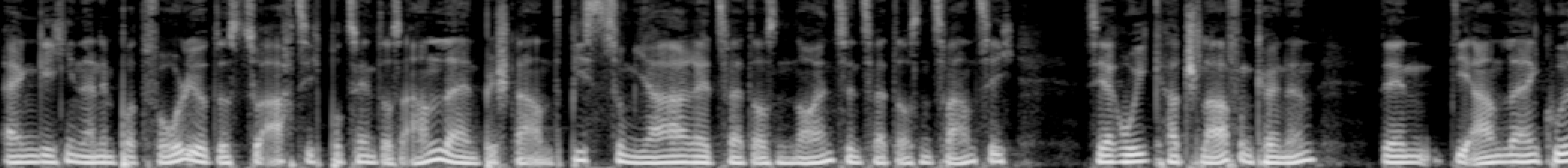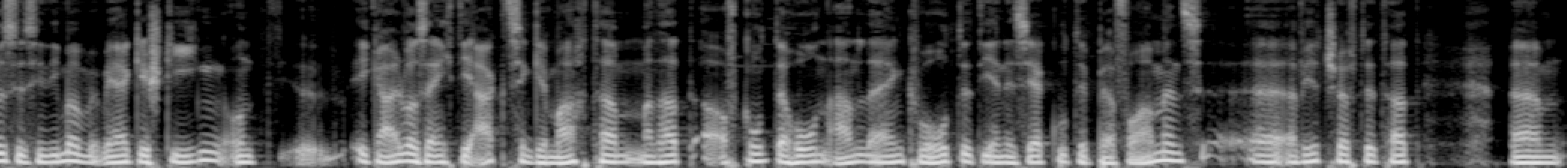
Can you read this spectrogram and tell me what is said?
eigentlich in einem Portfolio, das zu 80 Prozent aus Anleihen bestand, bis zum Jahre 2019, 2020 sehr ruhig hat schlafen können, denn die Anleihenkurse sind immer mehr gestiegen und äh, egal was eigentlich die Aktien gemacht haben, man hat aufgrund der hohen Anleihenquote, die eine sehr gute Performance äh, erwirtschaftet hat, ähm,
